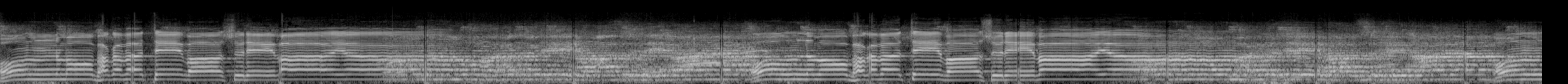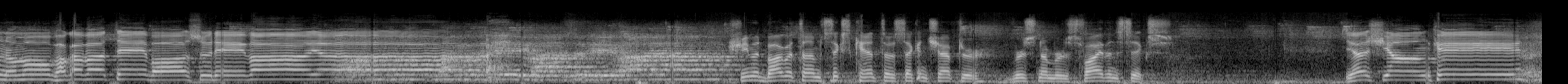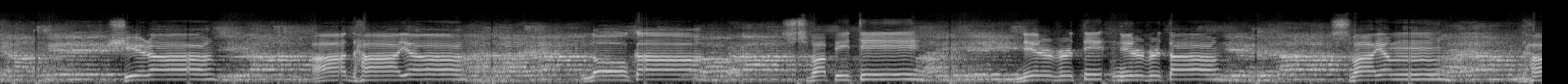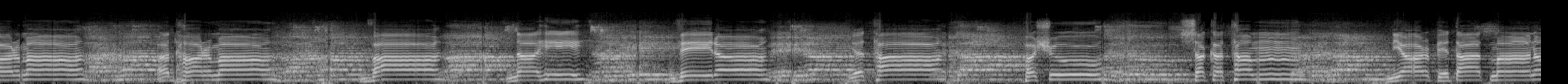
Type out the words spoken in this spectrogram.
ॐ नमो भगवते वासुदेवाय ॐ नमो भगवते वासुदेवाय ॐ नमो भगवते वासुदेवाय Srimad Bhagavatam, 6th canto, 2nd chapter, verse numbers 5 and 6. यश्यांके शिरा आधाय लोका स्वपिति निर्वृति निर्वृता स्वयं धर्मा पशु सकथम न्यर्पितात्मान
